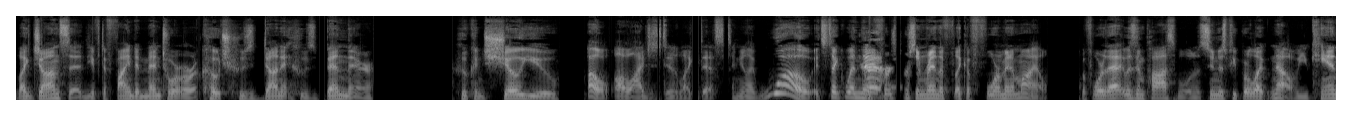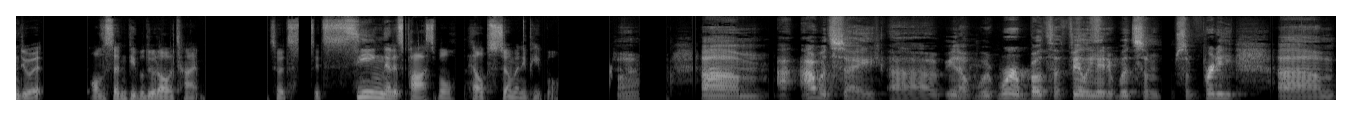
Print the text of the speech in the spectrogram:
like John said, you have to find a mentor or a coach who's done it, who's been there, who can show you, oh, oh, I just did it like this. And you're like, whoa. It's like when the first person ran the, like a four minute mile. Before that, it was impossible. And as soon as people are like, no, you can do it, all of a sudden people do it all the time. So it's it's seeing that it's possible helps so many people. Um, I, I, would say, uh, you know, we're, we're, both affiliated with some some pretty um,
